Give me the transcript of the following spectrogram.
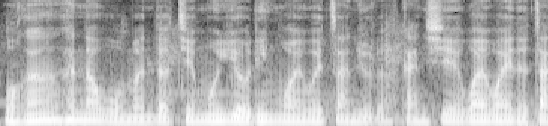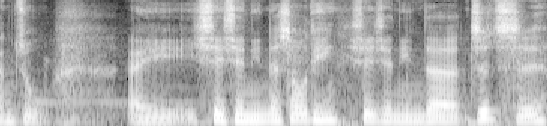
我刚刚看到我们的节目又有另外一位赞助了，感谢 Y Y 的赞助，哎，谢谢您的收听，谢谢您的支持。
